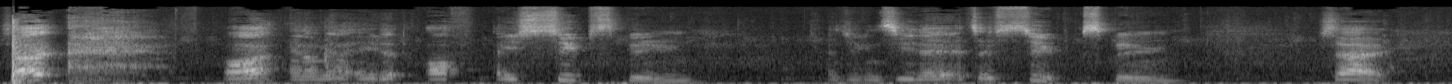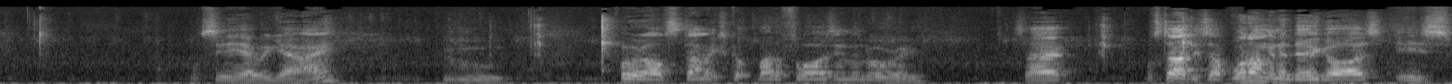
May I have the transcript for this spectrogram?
So, alright, and I'm going to eat it off a soup spoon. As you can see there, it's a soup spoon. So, we'll see how we go, eh? Ooh, poor old stomach's got butterflies in it already. So, we'll start this off. What I'm going to do, guys, is,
